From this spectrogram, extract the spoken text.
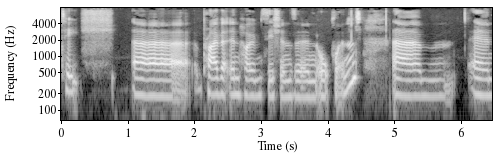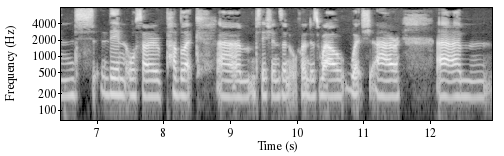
teach uh, private in-home sessions in Auckland, um, and then also public um, sessions in Auckland as well, which are um,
